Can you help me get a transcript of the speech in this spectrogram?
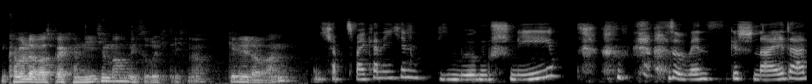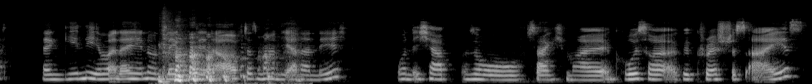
Und kann man da was bei Kaninchen machen? Nicht so richtig, ne? Gehen die da ran? Ich habe zwei Kaninchen, die mögen Schnee. also wenn es geschneit hat, dann gehen die immer dahin und lenken den auf. Das machen die anderen nicht. Und ich habe so, sage ich mal, größer gecrashtes Eis.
